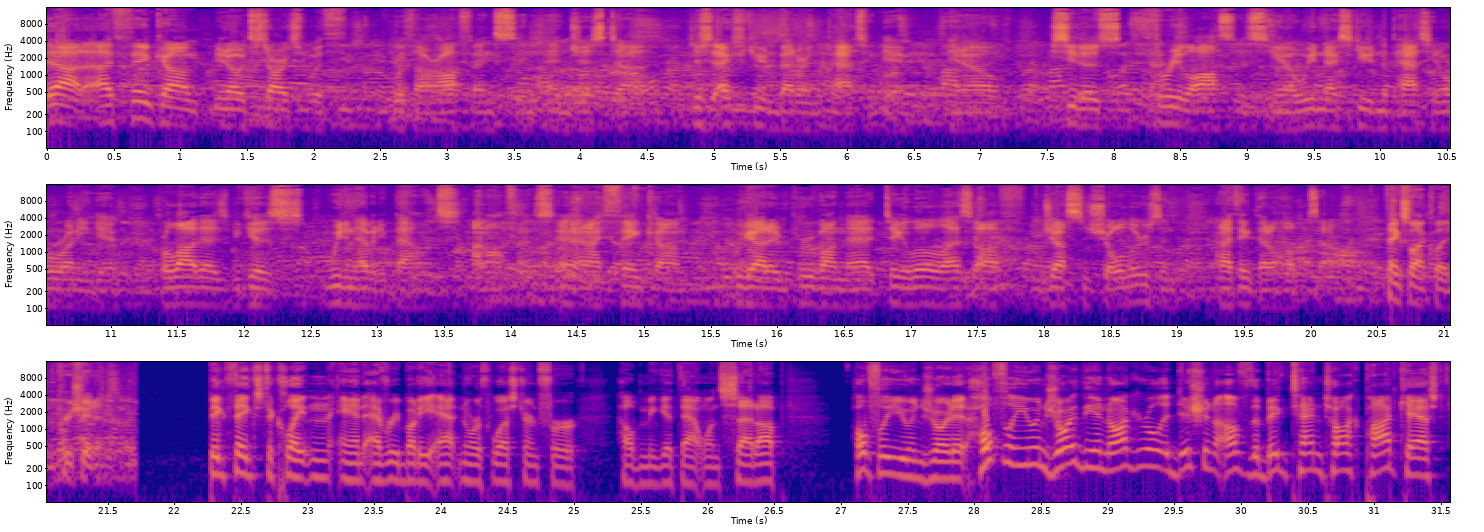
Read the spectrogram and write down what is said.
Yeah, I think um, you know it starts with with our offense and, and just uh, just executing better in the passing game. You know, you see those three losses. You know, we didn't execute in the passing or running game. For a lot of that is because we didn't have any balance on offense, and, and I think um, we got to improve on that. Take a little less off Justin's shoulders, and, and I think that'll help us out. Thanks a lot, Clayton. Appreciate it. Big thanks to Clayton and everybody at Northwestern for helping me get that one set up. Hopefully you enjoyed it. Hopefully you enjoyed the inaugural edition of the Big Ten Talk podcast.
